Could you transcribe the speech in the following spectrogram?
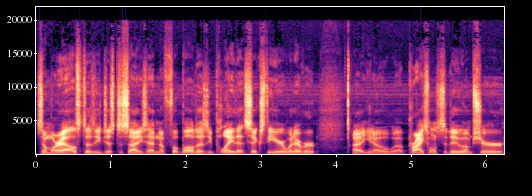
somewhere else? Does he just decide he's had enough football? Does he play that sixth year? Whatever uh, you know uh, Price wants to do, I'm sure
